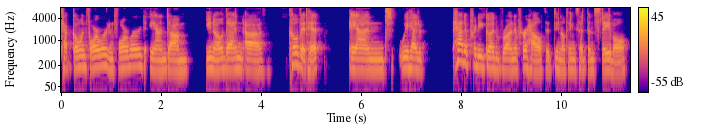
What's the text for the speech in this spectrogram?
kept going forward and forward and um, you know then uh, covid hit and we had had a pretty good run of her health it, you know things had been stable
